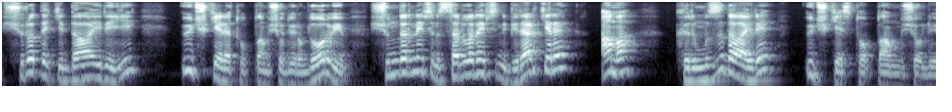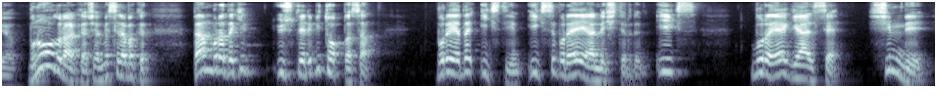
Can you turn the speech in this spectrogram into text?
şuradaki daireyi 3 kere toplamış oluyorum. Doğru muyum? Şunların hepsini, sarıların hepsini birer kere ama kırmızı daire 3 kez toplanmış oluyor. Bu ne olur arkadaşlar? Mesela bakın ben buradaki üstleri bir toplasam. Buraya da x diyeyim. X'i buraya yerleştirdim. X buraya gelse. Şimdi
